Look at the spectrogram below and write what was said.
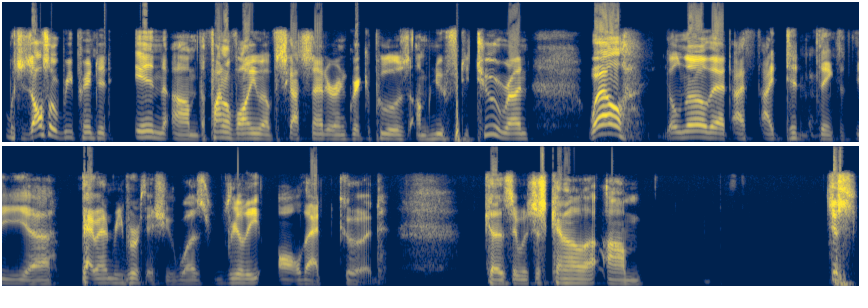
which is also reprinted in um, the final volume of Scott Snyder and Greg Capullo's um, New 52 run, well, you'll know that I, I didn't think that the uh, Batman Rebirth issue was really all that good because it was just kind of um, just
